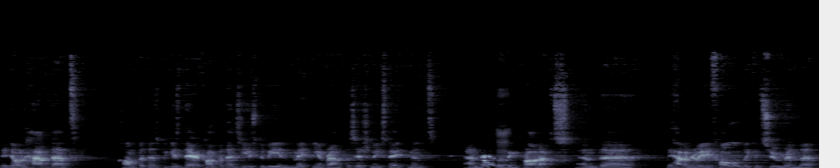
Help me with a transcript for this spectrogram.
They don't have that competence because their competence used to be in making a brand positioning statement and developing mm. products, and uh, they haven't really followed the consumer in the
